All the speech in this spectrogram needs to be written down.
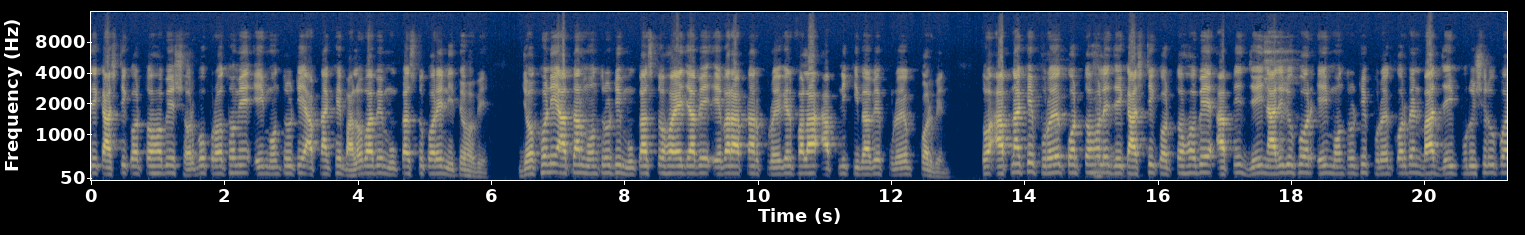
যে কাজটি করতে হবে, সর্বপ্রথমে এই মন্ত্রটি আপনাকে ভালোভাবে মুখাস্ত করে নিতে হবে। যখনই আপনার মন্ত্রটি মুখাস্ত হয়ে যাবে, এবার আপনার প্রয়োগের পালা আপনি কীভাবে প্রয়োগ করবেন? তো আপনাকে প্রয়োগ করতে হলে যে কাজটি করতে হবে, আপনি যেই নারীর উপর এই মন্ত্রটি প্রয়োগ করবেন বা যেই পুরুষের উপর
